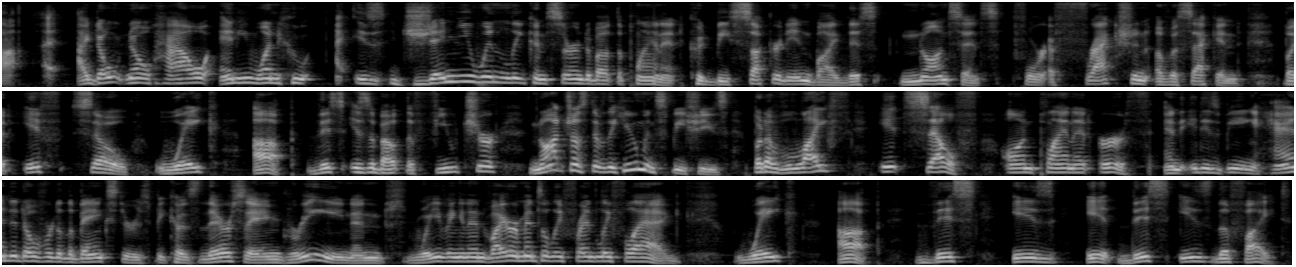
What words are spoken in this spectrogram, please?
Uh, I- I don't know how anyone who is genuinely concerned about the planet could be suckered in by this nonsense for a fraction of a second. But if so, wake up. This is about the future, not just of the human species, but of life itself on planet Earth. And it is being handed over to the banksters because they're saying green and waving an environmentally friendly flag. Wake up. This is it. This is the fight.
